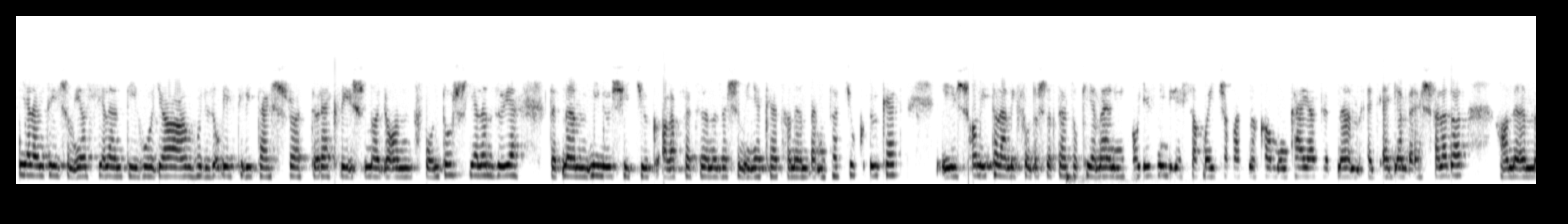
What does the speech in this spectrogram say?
jelentés, ami azt jelenti, hogy, a, hogy az objektivitásra törekvés nagyon fontos jellemzője, tehát nem minősítjük alapvetően az eseményeket, hanem bemutatjuk őket, és amit talán még fontosnak tartok kiemelni, hogy ez mindig egy szakmai csapatnak a munkája, tehát nem egy, egy emberes feladat, hanem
